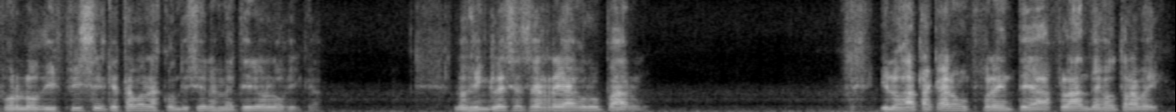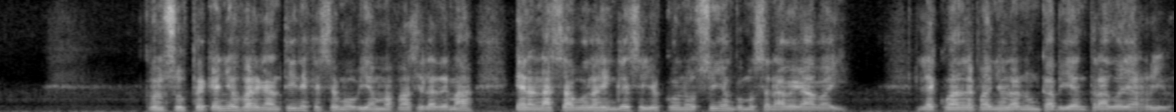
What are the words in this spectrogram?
por lo difícil que estaban las condiciones meteorológicas, los ingleses se reagruparon y los atacaron frente a Flandes otra vez con sus pequeños bergantines que se movían más fácil. Además, eran las abuelas inglesas, ellos conocían cómo se navegaba ahí la escuadra española nunca había entrado allá arriba.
